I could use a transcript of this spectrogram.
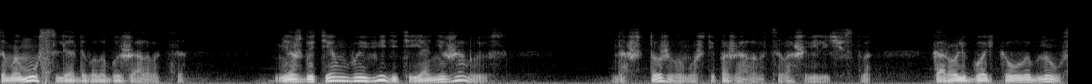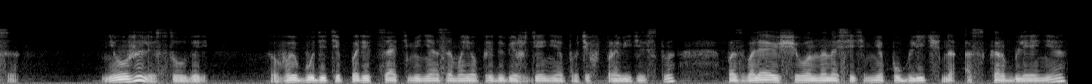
самому следовало бы жаловаться. Между тем, вы видите, я не жалуюсь. На что же вы можете пожаловаться, ваше величество? Король горько улыбнулся. Неужели, сударь, вы будете порицать меня за мое предубеждение против правительства, позволяющего наносить мне публично оскорбления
